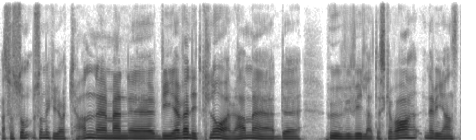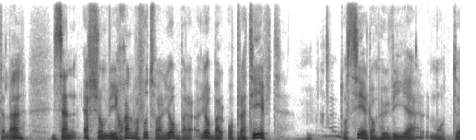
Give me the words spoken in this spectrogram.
Alltså så, så mycket jag kan, eh, men eh, vi är väldigt klara med eh, hur vi vill att det ska vara när vi anställer. Sen eftersom vi själva fortfarande jobbar, jobbar operativt, då ser de hur vi är mot eh,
